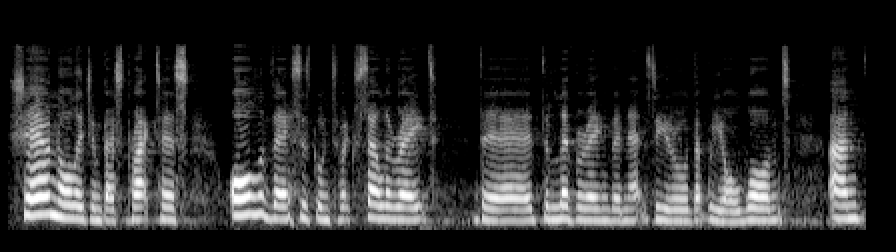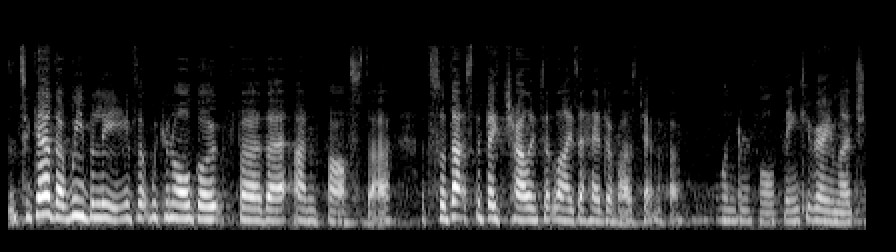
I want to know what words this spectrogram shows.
share knowledge and best practice. All of this is going to accelerate the delivering the net zero that we all want. And together we believe that we can all go further and faster. So that's the big challenge that lies ahead of us, Jennifer. Wonderful. Thank you very much.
